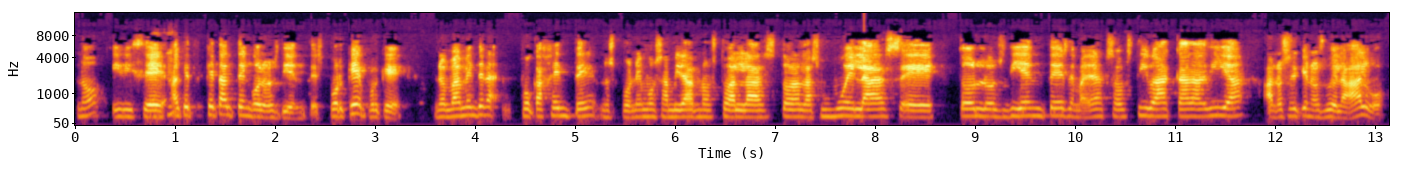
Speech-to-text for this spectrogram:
¿no? Y dice, ah, ¿qué, ¿qué, tal tengo los dientes? ¿Por qué? Porque normalmente poca gente nos ponemos a mirarnos todas las, todas las muelas, eh, todos los dientes de manera exhaustiva cada día, a no ser que nos duela algo.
